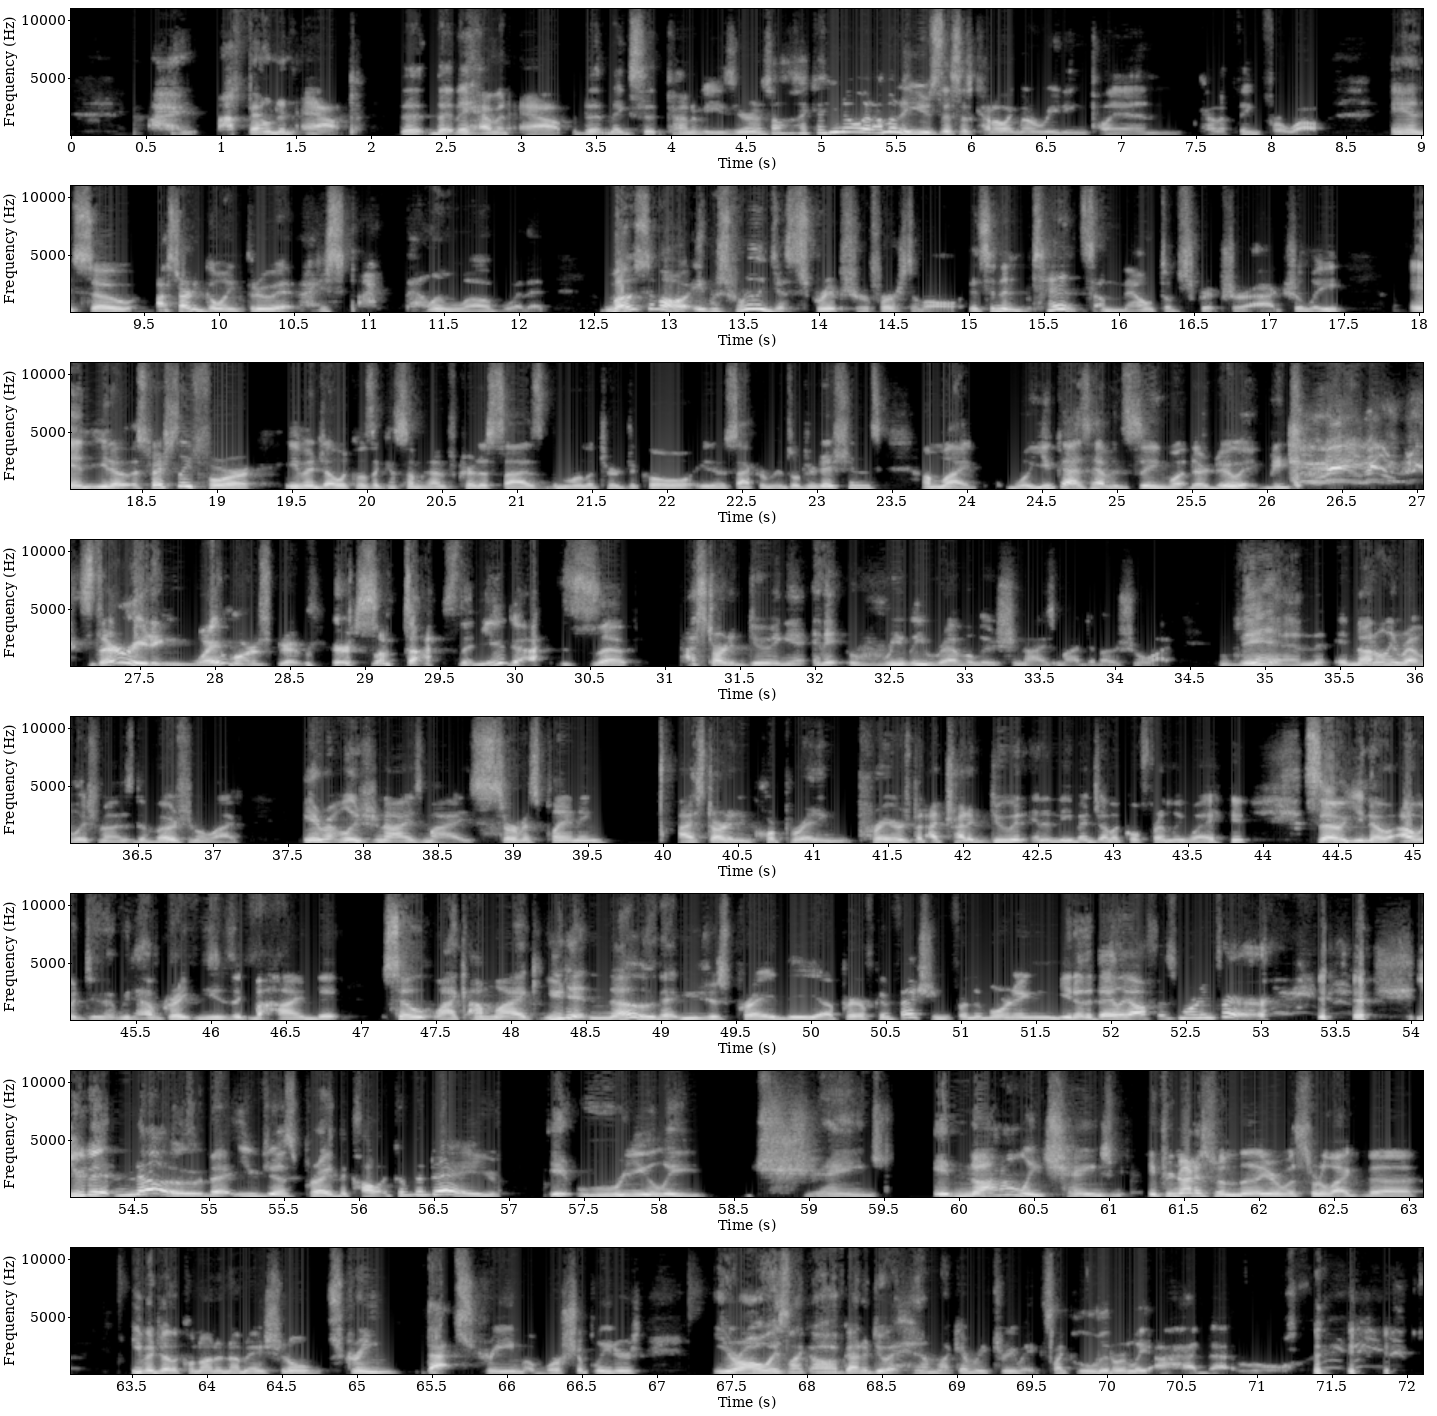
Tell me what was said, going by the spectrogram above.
I, I found an app that, that they have an app that makes it kind of easier. And so I was like, you know what, I'm going to use this as kind of like my reading plan kind of thing for a while. And so I started going through it. I just I fell in love with it. Most of all, it was really just scripture. First of all, it's an intense amount of scripture actually, And you know, especially for evangelicals that can sometimes criticize the more liturgical, you know, sacramental traditions, I'm like, well, you guys haven't seen what they're doing because they're reading way more scripture sometimes than you guys. So I started doing it, and it really revolutionized my devotional life. Then it not only revolutionized devotional life, it revolutionized my service planning. I started incorporating prayers, but I try to do it in an evangelical friendly way. so, you know, I would do it. We'd have great music behind it. So, like, I'm like, you didn't know that you just prayed the uh, prayer of confession from the morning, you know, the daily office morning prayer. you didn't know that you just prayed the collect of the day. It really changed. It not only changed, me, if you're not as familiar with sort of like the evangelical non denominational stream, that stream of worship leaders, you're always like, oh, I've got to do a hymn like every three weeks. Like literally, I had that rule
